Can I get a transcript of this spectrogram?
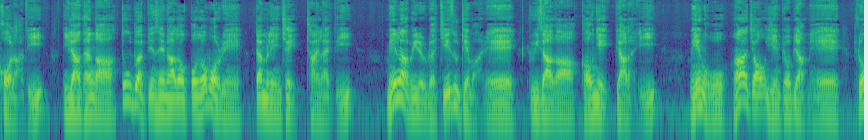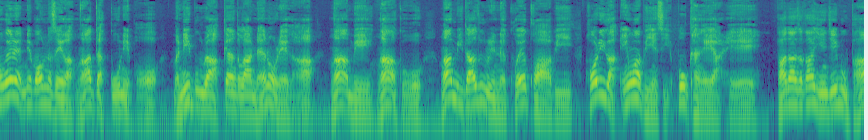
ခေါ်လာသည်နီလာခန်းကသူ့အတွက်ပြင်ဆင်ထားသောကော်သောဘော်တွင်တမ်မလင်ချိတ်ထိုင်လိုက်သည်မင်းလာပြီးတဲ့အတွက်ကျေးဇူးတင်ပါတယ်လူီဇာကခေါင်းညိတ်ပြလိုက်၏ မင်းကိုငါအကြောင်းအရင်ပြောပြမယ်လွန်ခဲ့တဲ့နှစ်ပေါင်း20ကငါအသက်6နှစ်ပေါ့မဏိပူရကံကလာနန်းတော်တွေကငါအမေငါအကိုငါမိသားစုတွေနဲ့ခွဲခွာပြီးဟောဒီကအင်းဝဘရင်စီအပုတ်ခံခဲ့ရတယ်ဘာသာစကားယဉ်ကျေးမှုဘာ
